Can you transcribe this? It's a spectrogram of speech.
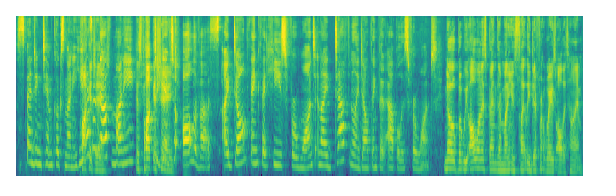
Spending Tim Cook's money. He Pocket has change. enough money His pocket to change. give to all of us. I don't think that he's for want, and I definitely don't think that Apple is for want. No, but we all want to spend their money in slightly different ways all the time.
